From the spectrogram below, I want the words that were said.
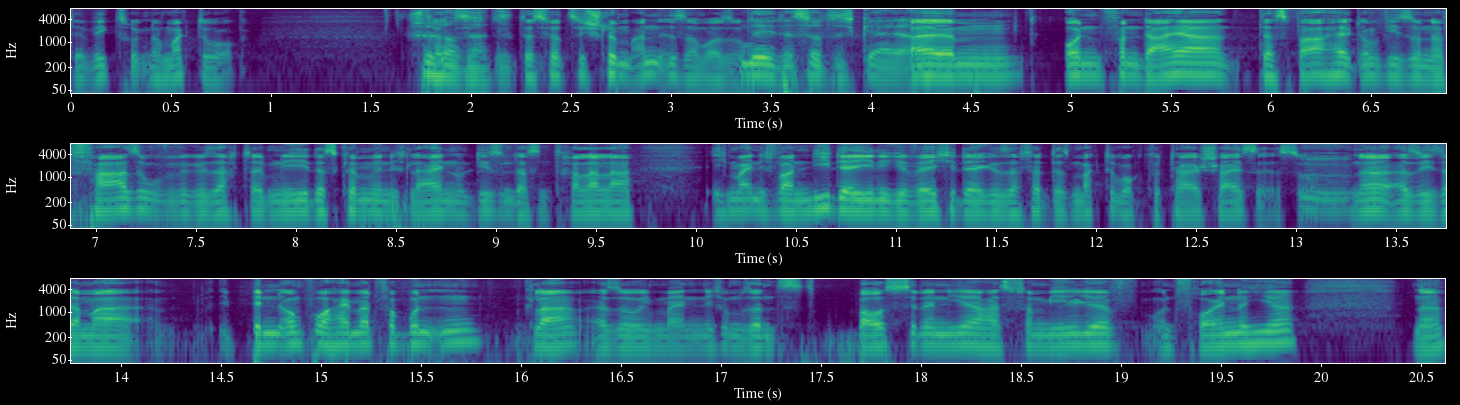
der Weg zurück nach Magdeburg. Schöner hört Satz. Sich, das hört sich schlimm an, ist aber so. Nee, das hört sich geil an. Ähm, und von daher, das war halt irgendwie so eine Phase, wo wir gesagt haben, nee, das können wir nicht leiden und dies und das und tralala. Ich meine, ich war nie derjenige, welche, der gesagt hat, dass Magdeburg total scheiße ist. So, Mhm. ne? Also ich sag mal, ich bin irgendwo heimatverbunden, klar. Also ich meine, nicht umsonst baust du denn hier, hast Familie und Freunde hier. Ne?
